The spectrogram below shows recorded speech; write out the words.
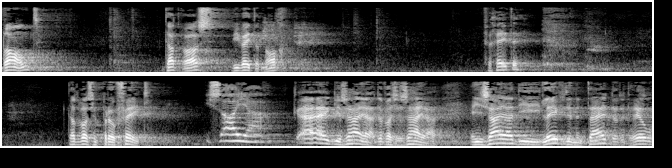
Want dat was, wie weet het nog? Vergeten? Dat was een profeet. Isaiah. Kijk, Jezaja, dat was Jezaja. En Jezaja die leefde in een tijd dat het heel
